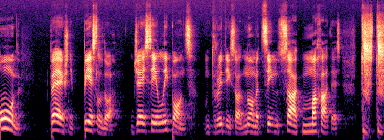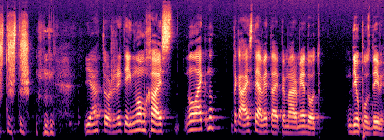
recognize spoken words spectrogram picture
Un pēkšņi pieslido JC Lipons, un tur ritīgi savu nomet cīnu, sāk mahāties. Tuš, tuš, tuš, tuš. jā, tur ritīgi nomahājas. Nu, laik, nu, tā kā es tajā vietā, piemēram, iedotu 2 plus 2.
